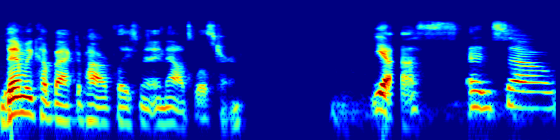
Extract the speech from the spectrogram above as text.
Then we cut back to power placement and now it's Will's turn. Yes. And so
